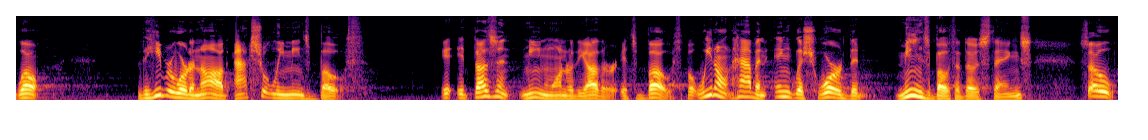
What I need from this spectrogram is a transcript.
Well, the Hebrew word anag actually means both. It, it, doesn't mean one or the other, it's both. But we don't have an English word that means both of those things. So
